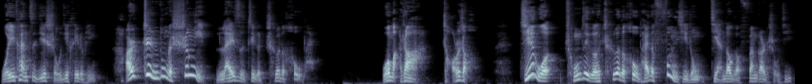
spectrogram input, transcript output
我一看自己手机黑着屏，而震动的声音来自这个车的后排。我马上啊找了找，结果。从这个车的后排的缝隙中捡到个翻盖的手机，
